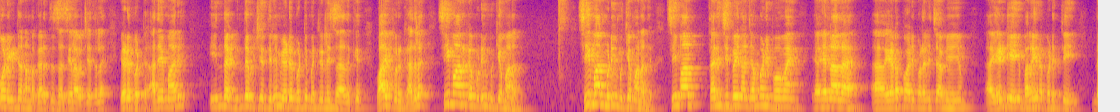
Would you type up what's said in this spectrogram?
மோடிக்கிட்ட நம்ம கருத்து சசிகலா விஷயத்தில் எடுபட்டு அதே மாதிரி இந்த இந்த விஷயத்திலையும் எடுபட்டு மெட்டீரியலைஸ் ஆகிறதுக்கு வாய்ப்பு இருக்குது அதில் சீமானுக்க முடிவு முக்கியமானது. சீமான் முடிவு முக்கியமானது. சீமான் தனிச்சு போய் நான் ஜம்பனி போவேன். என்னால் எடப்பாடி பழனிசாமியையும் என்டியையும் பலகீனப்படுத்தி இந்த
